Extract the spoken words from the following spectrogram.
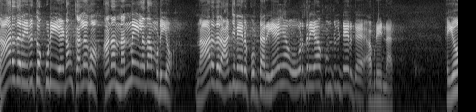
நாரதர் இருக்கக்கூடிய இடம் கலகம் ஆனால் நன்மையில் தான் முடியும். நாரதர் ஆஞ்சநேயரை கூப்பிட்டாரு ஏன் ஒவ்வொருத்தரையாக கும்பிட்டுக்கிட்டே இருக்க? அப்படின்னார். ஐயோ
